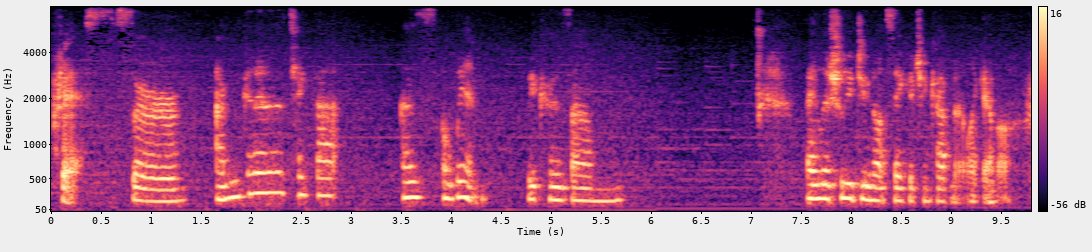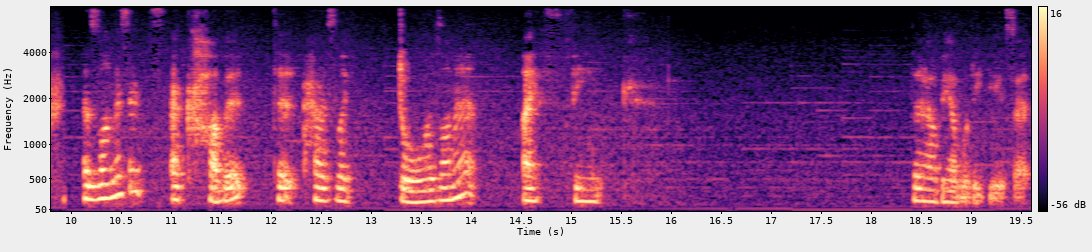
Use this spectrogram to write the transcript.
press. So I'm gonna take that as a win because um, I literally do not say kitchen cabinet like ever. As long as it's a cupboard that has like doors on it, I think that I'll be able to use it.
